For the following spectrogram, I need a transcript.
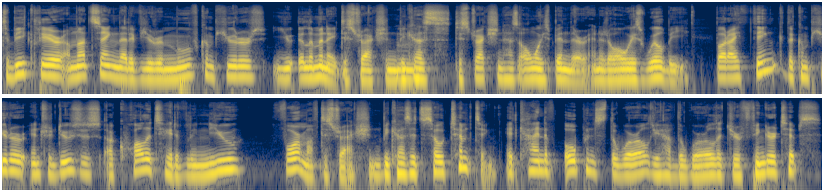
to be clear, I'm not saying that if you remove computers, you eliminate distraction, mm. because distraction has always been there and it always will be. But I think the computer introduces a qualitatively new form of distraction because it's so tempting. It kind of opens the world. You have the world at your fingertips.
